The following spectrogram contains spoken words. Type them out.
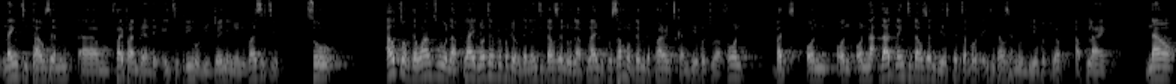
90,583 will be joining university. So out of the ones who will apply, not everybody of the 90,000 will apply because some of them the parents can be able to afford. But on, on, on that- that 90,000, we expect about 80,000 will be able to ap- apply. Now,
